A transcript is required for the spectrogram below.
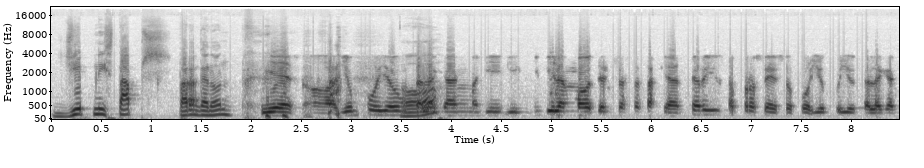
jeepney stops. Parang ganon. Yes, oh, yun po yung Oo. talagang magiging, hindi lang modern sa sasakyan, pero yung sa proseso po, yun po yung talagang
